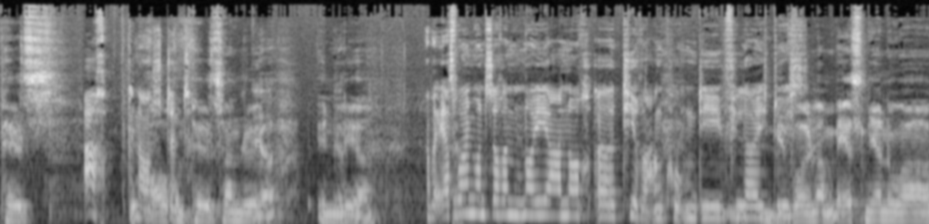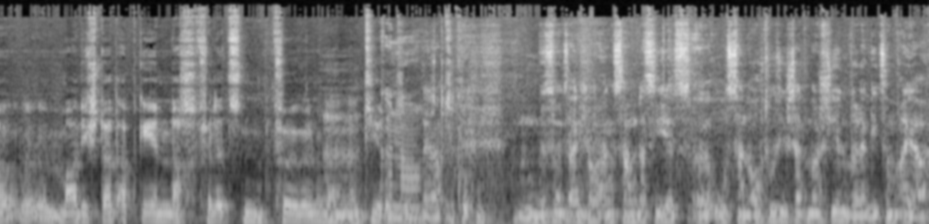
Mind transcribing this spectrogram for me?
Pelz. Ach, genau, Gebrauch stimmt. und Pelzhandel Ja. in Ja. Leer. Aber erst wollen wir uns doch im Neujahr noch äh, Tiere angucken, die vielleicht Wir wollen am 1. Januar äh, mal die Stadt abgehen nach verletzten Vögeln oder anderen Tieren Genau. zu, Ja. zu gucken. Müssen wir jetzt eigentlich auch Angst haben, dass Sie jetzt äh, Ostern auch durch die Stadt marschieren, weil da geht es um Eier.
